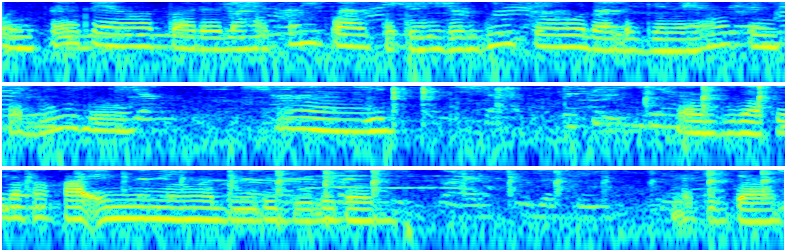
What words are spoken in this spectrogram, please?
Ang sarap. Para lahat ng part, pati hanggang dito, lalagyan na natin sa dulo. Yan. Dahil hindi natin nakakain yung mga dulo-dulo dahil matigas.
